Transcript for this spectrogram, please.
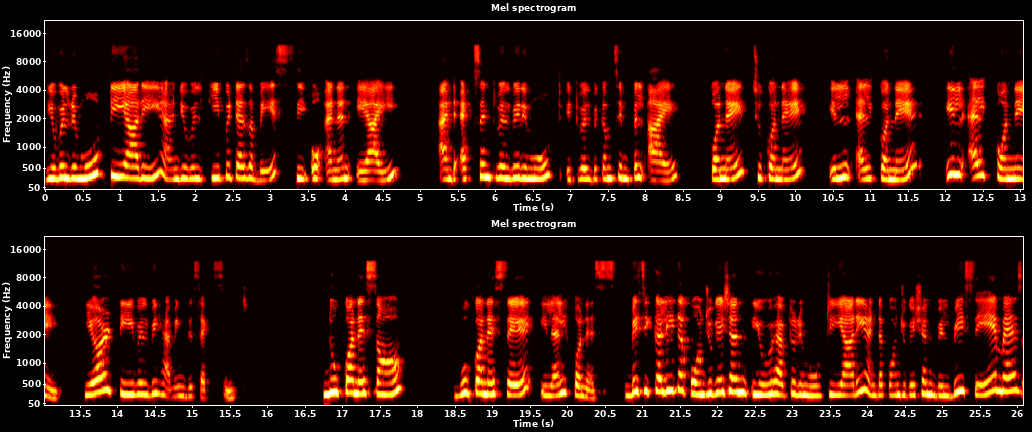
you will remove TRE and you will keep it as a base, C-O-N-N-A-I, and accent will be removed. It will become simple I. Connais, tu connais, il, elle connaît, il, elle connaît. Here T will be having this accent. Nous connaissons, vous connaissez, il, elle connaissent. Basically, the conjugation, you have to remove TRE and the conjugation will be same as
